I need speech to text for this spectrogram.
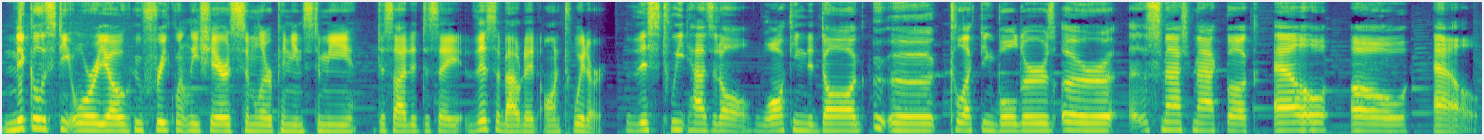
Nicholas DiOrio, who frequently shares similar opinions to me, decided to say this about it on Twitter. This tweet has it all. Walking the dog, uh, uh collecting boulders, uh, smashed MacBook, L-O-L.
